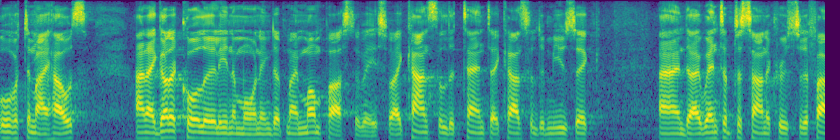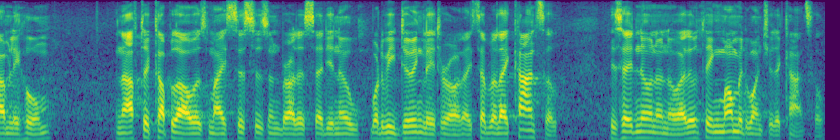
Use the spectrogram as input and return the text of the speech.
over to my house, and I got a call early in the morning that my mum passed away. So I canceled the tent, I canceled the music, and I went up to Santa Cruz to the family home. And after a couple hours, my sisters and brothers said, you know, what are we doing later on? I said, well, I cancel. They said, no, no, no, I don't think mum would want you to cancel.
